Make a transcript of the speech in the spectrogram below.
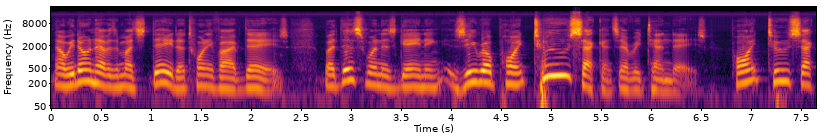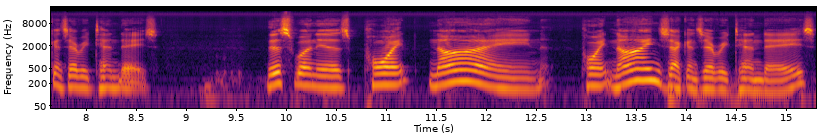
now we don't have as much data, 25 days, but this one is gaining 0.2 seconds every 10 days. 0.2 seconds every 10 days. This one is 0.9 0.9 seconds every 10 days,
